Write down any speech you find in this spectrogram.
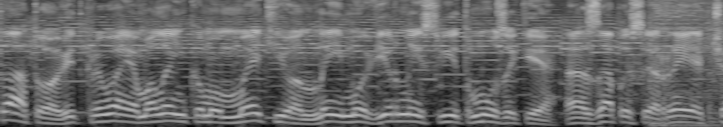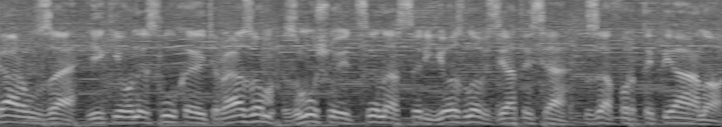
тато відкриває маленькому Меттіо неймовірний світ музики, а записи Рея Чарльза, які вони слухають разом, змушують сина серйозно взятися за фортепіано.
